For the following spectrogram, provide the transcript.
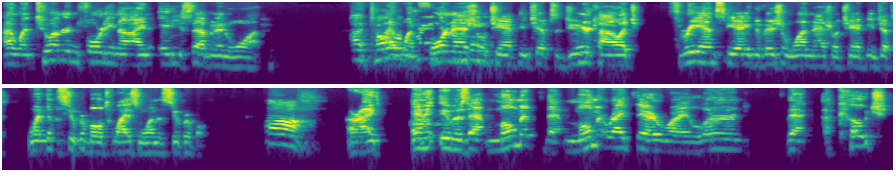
I went 249, 87, and one. A total I won four national championships at junior college, three NCAA Division One national championships, went to the Super Bowl twice and won the Super Bowl. Oh, all right. And it, it was that moment, that moment right there where I learned that a coach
